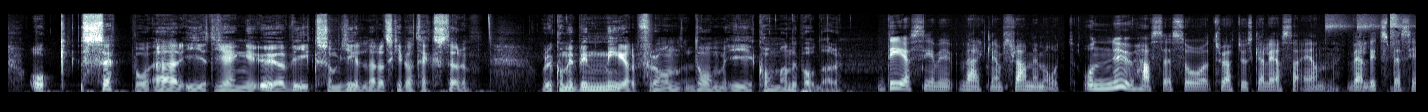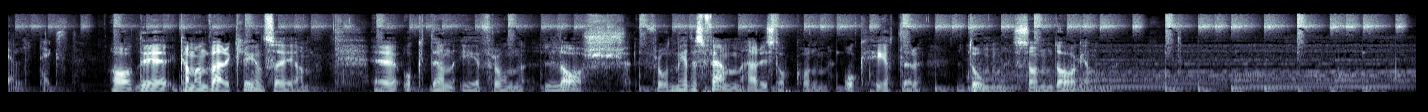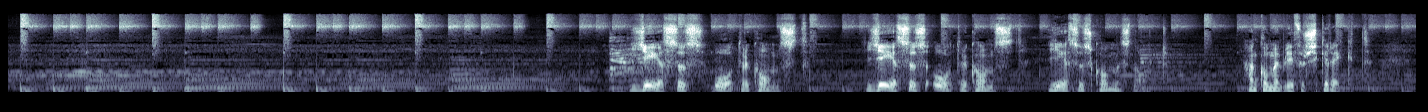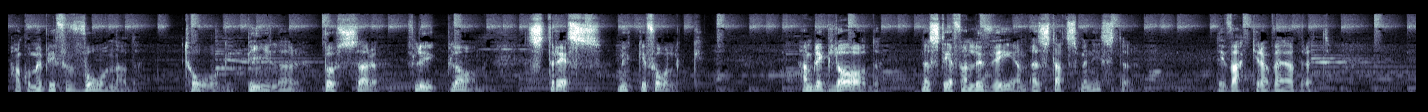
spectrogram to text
Och Seppo är i ett gäng i Övik som gillar att skriva texter. Och det kommer bli mer från dem i kommande poddar. Det ser vi verkligen fram emot. Och nu Hasse så tror jag att du ska läsa en väldigt speciell text. Ja, det kan man verkligen säga. Eh, och den är från Lars från Medes 5 här i Stockholm och heter Domsöndagen. Jesus återkomst. Jesus återkomst. Jesus kommer snart. Han kommer bli förskräckt. Han kommer bli förvånad. Tåg, bilar, bussar, flygplan, stress, mycket folk. Han blir glad när Stefan Löfven är statsminister. Det vackra vädret.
